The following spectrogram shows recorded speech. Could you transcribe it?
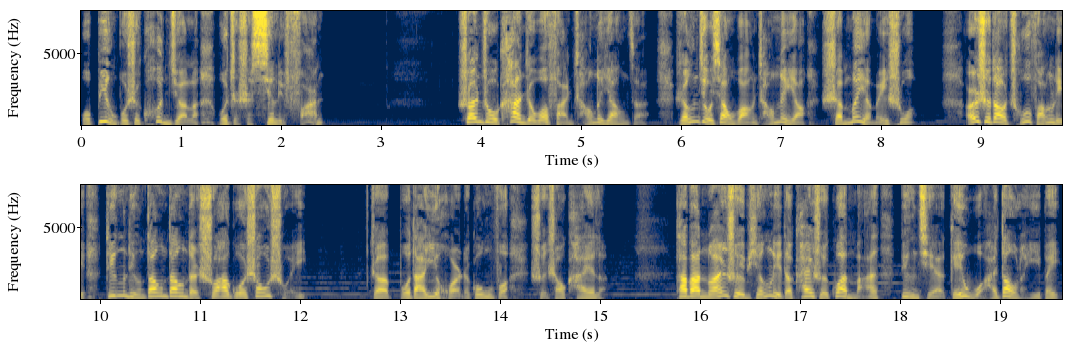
我并不是困倦了，我只是心里烦。栓柱看着我反常的样子，仍旧像往常那样什么也没说，而是到厨房里叮叮当当的刷锅烧水。这不大一会儿的功夫，水烧开了。他把暖水瓶里的开水灌满，并且给我还倒了一杯，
